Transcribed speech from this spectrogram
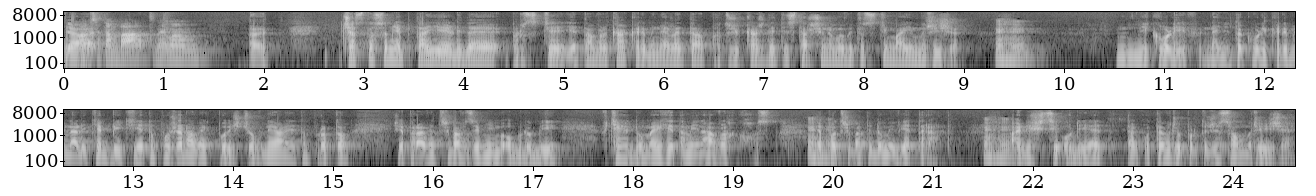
Já... Mám se tam bát? Nemám? Eh, často se mě ptají lidé, prostě je tam velká kriminalita, protože každé ty starší nemovitosti mají mříže. Mm-hmm. Nikoliv. Není to kvůli kriminalitě, byť je to požadavek pojišťovny, ale je to proto, že právě třeba v zimním období v těch domech je tam jiná vlhkost. Mm-hmm. Je mhm. potřeba ty domy větrat. Mm-hmm. A když chci odjet, tak otevřu, protože jsou mříže.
